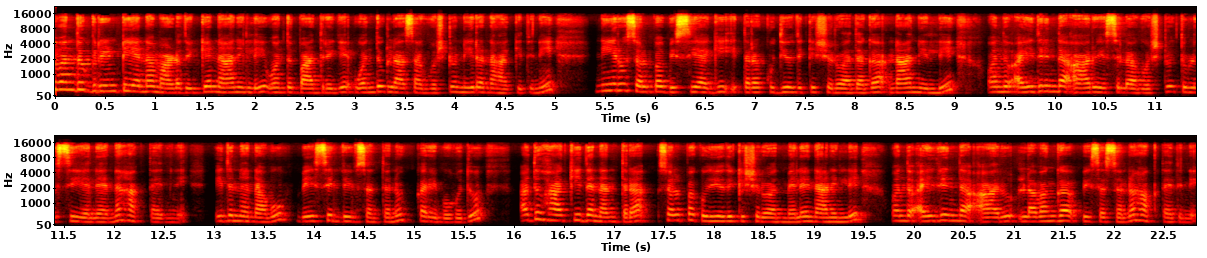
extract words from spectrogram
ಒಂದು ಗ್ರೀನ್ ಟೀಯನ್ನು ಮಾಡೋದಕ್ಕೆ ನಾನಿಲ್ಲಿ ಒಂದು ಪಾತ್ರೆಗೆ ಒಂದು ಗ್ಲಾಸ್ ಆಗುವಷ್ಟು ನೀರನ್ನು ಹಾಕಿದ್ದೀನಿ. ನೀರು ಸ್ವಲ್ಪ ಬಿಸಿಯಾಗಿ ಈ ಥರ ಕುದಿಯೋದಕ್ಕೆ ಶುರುವಾದಾಗ ನಾನಿಲ್ಲಿ ಒಂದು ಐದರಿಂದ ಆರು ಎಸಲು ಆಗುವಷ್ಟು ತುಳಸಿ ಎಲೆಯನ್ನು ಹಾಕ್ತಾ ಇದ್ದೀನಿ. ಇದನ್ನು ನಾವು ಬೇಸಿಲ್ ಲೀವ್ಸ್ ಅಂತಲೂ ಕರಿಬಹುದು. ಅದು ಹಾಕಿದ ನಂತರ ಸ್ವಲ್ಪ ಕುದಿಯೋದಕ್ಕೆ ಶುರುವಾದ ನಾನಿಲ್ಲಿ ಒಂದು ಐದರಿಂದ ಆರು ಲವಂಗ ಪೀಸಸ್ಸನ್ನು ಹಾಕ್ತಾ ಇದ್ದೀನಿ.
